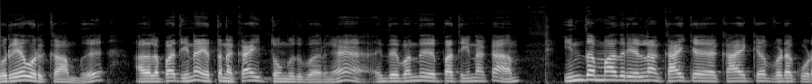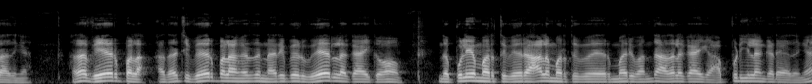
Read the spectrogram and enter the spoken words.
ஒரே ஒரு காம்பு. அதில் பார்த்தீங்கன்னா எத்தனை காய் தொங்குது பாருங்க. இது வந்து பார்த்தீங்கன்னாக்கா இந்த மாதிரி எல்லாம் காய்க்க காய்க்க விடக்கூடாதுங்க. அதாவது வேர்பலா அதாச்சும் வேர்பலாங்கிறது நிறைய பேர் வேரில் காய்க்கும். இந்த புளிய மரத்து வேர் ஆலமரத்து வேர் மாதிரி வந்து அதில் காய்க்கும். அப்படிலாம் கிடையாதுங்க.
